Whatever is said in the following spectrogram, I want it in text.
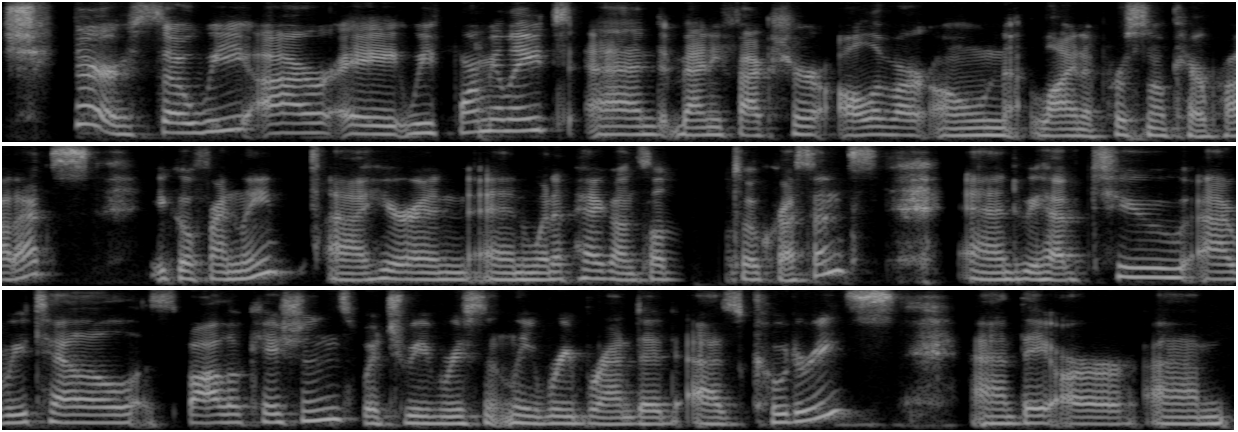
Sure. So we are a we formulate and manufacture all of our own line of personal care products, eco-friendly, uh, here in in Winnipeg on Salt Crescent. And we have two uh, retail spa locations, which we've recently rebranded as Coteries. And they are um,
